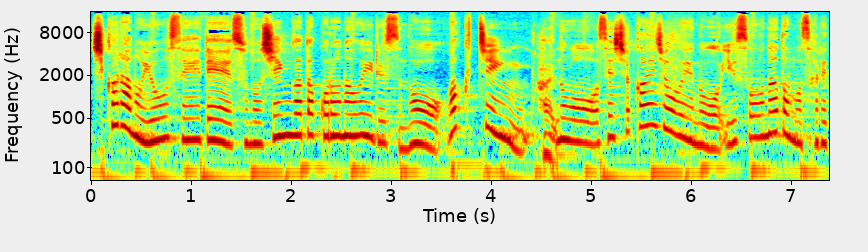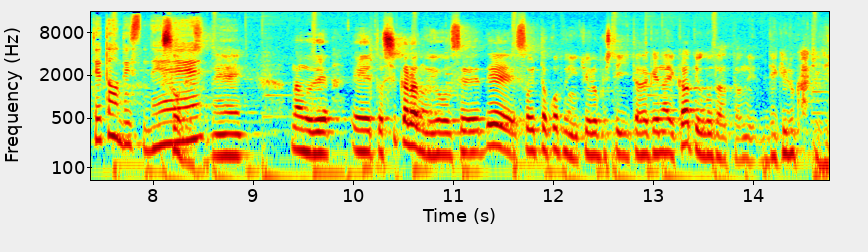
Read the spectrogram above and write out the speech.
市からの要請でその新型コロナウイルスのワクチンの接種会場への輸送などもされてたんですね。そうですね。なので、えーと、市からの要請でそういったことに協力していただけないかということだったのでできる限り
